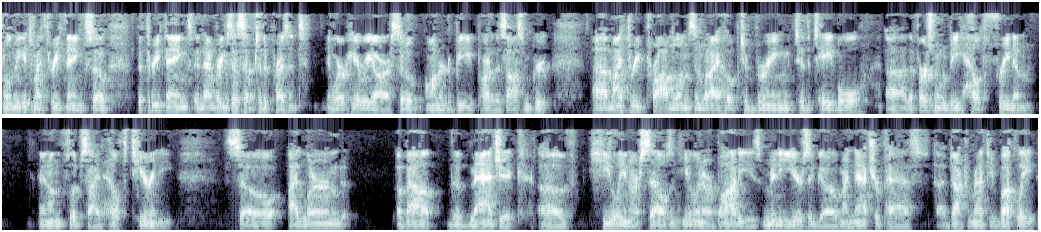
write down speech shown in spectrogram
well, let me get to my three things. So the three things, and that brings us up to the present. And we're here we are. So honored to be part of this awesome group. Uh, my three problems and what I hope to bring to the table. Uh, the first one would be health freedom, and on the flip side, health tyranny. So I learned about the magic of healing ourselves and healing our bodies many years ago. My naturopath, uh, Dr. Matthew Buckley,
